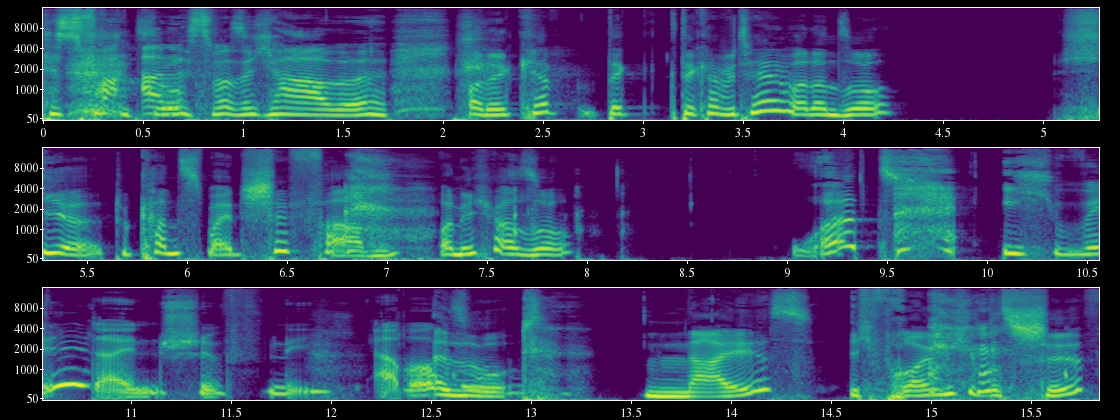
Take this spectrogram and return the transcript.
Das war So. alles, was ich habe. Und der, Cap der, der Kapitän war dann so, hier, du kannst mein Schiff haben. Und ich war so, what? Ich will dein Schiff nicht, aber Also, gut. nice. Ich freue mich über das Schiff,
